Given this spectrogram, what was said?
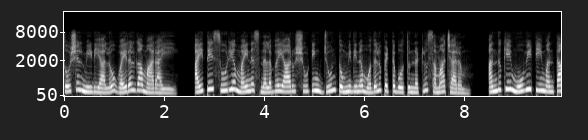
సోషల్ మీడియాలో వైరల్గా మారాయి. అయితే సూర్య మైనస్ నలభై ఆరు షూటింగ్ జూన్ తొమ్మిదిన మొదలుపెట్టబోతున్నట్లు సమాచారం. అందుకే మూవీ టీం అంతా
